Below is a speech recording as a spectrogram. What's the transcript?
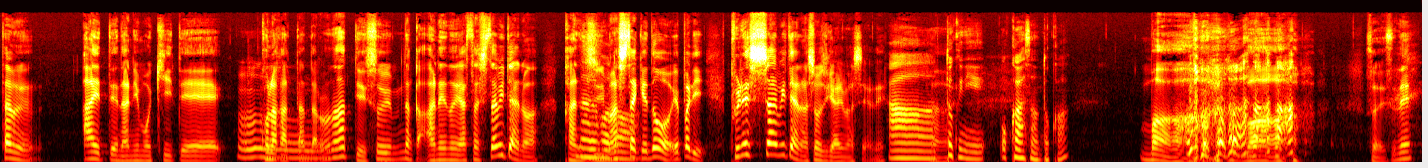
多分あえて何も聞いてこなかったんだろうなっていうそういうなんか姉の優しさみたいのは感じましたけど。やっぱりプレッシャーみたいなのは正直ありましたよね。あーはい。特にお母さんとか？まあ まあそうですね。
